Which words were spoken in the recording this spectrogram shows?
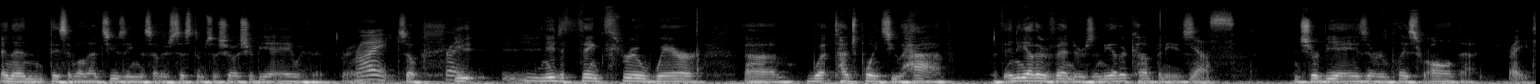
And then they say, well, that's using this other system, so show us your BAA with it, right? Right. So Right. You, you need to think through where, um, what touch points you have with any other vendors, any other companies. Yes. Ensure BAAs are in place for all of that Right.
